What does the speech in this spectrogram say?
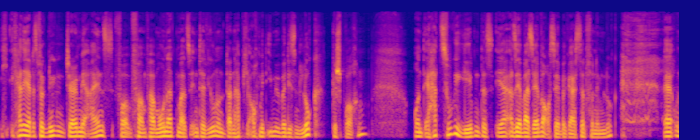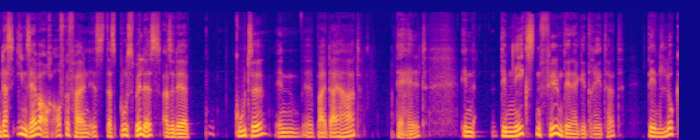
Ich, ich hatte ja das Vergnügen, Jeremy Irons vor, vor ein paar Monaten mal zu interviewen und dann habe ich auch mit ihm über diesen Look gesprochen. Und er hat zugegeben, dass er, also er war selber auch sehr begeistert von dem Look. äh, und dass ihm selber auch aufgefallen ist, dass Bruce Willis, also der Gute in, äh, bei Die Hard, der Held, in dem nächsten Film, den er gedreht hat, den Look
